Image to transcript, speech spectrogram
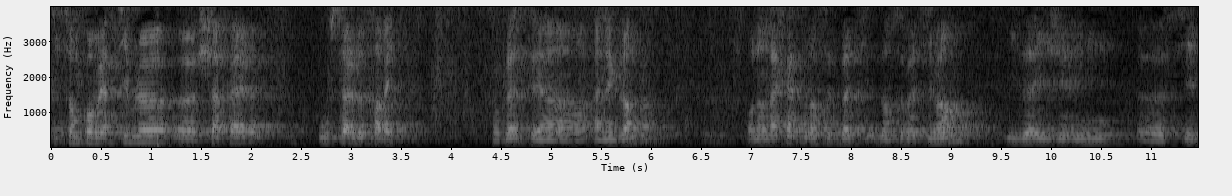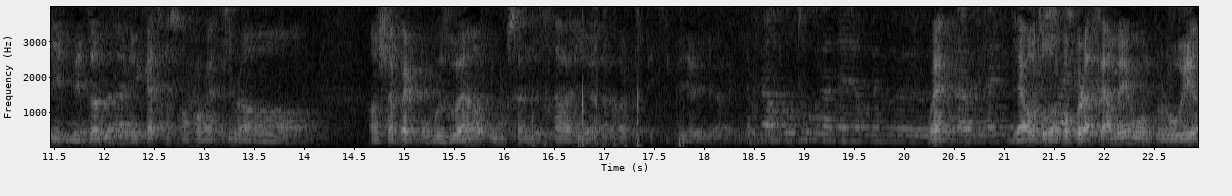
qui sont convertibles euh, chapelle ou salle de travail. Donc là, c'est un, un exemple. On en a quatre dans, cette bâti- dans ce bâtiment. Isaïe, Jérémie, euh, Cyril, Méthode. Les quatre sont convertibles en, en chapelle pour besoin ou salle de travail. voilà, tout équipé. Il y a- il y Ça a- fait un retour là d'ailleurs, même. euh, Ouais. là où ça il y a un retour, donc on peut la fermer ou on peut l'ouvrir.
